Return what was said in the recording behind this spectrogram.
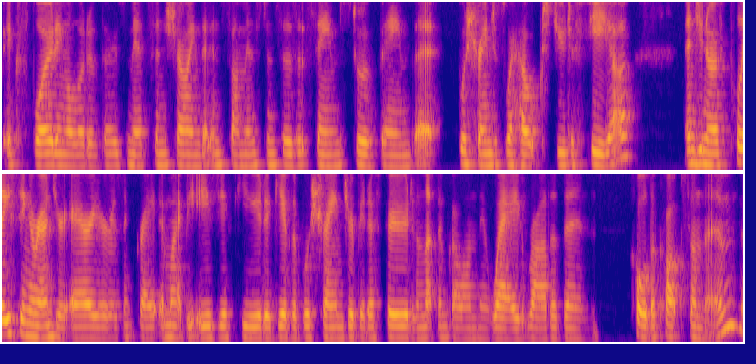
exploding a lot of those myths and showing that in some instances it seems to have been that bushrangers were helped due to fear. And you know, if policing around your area isn't great, it might be easier for you to give a bushranger a bit of food and let them go on their way rather than call the cops on them.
